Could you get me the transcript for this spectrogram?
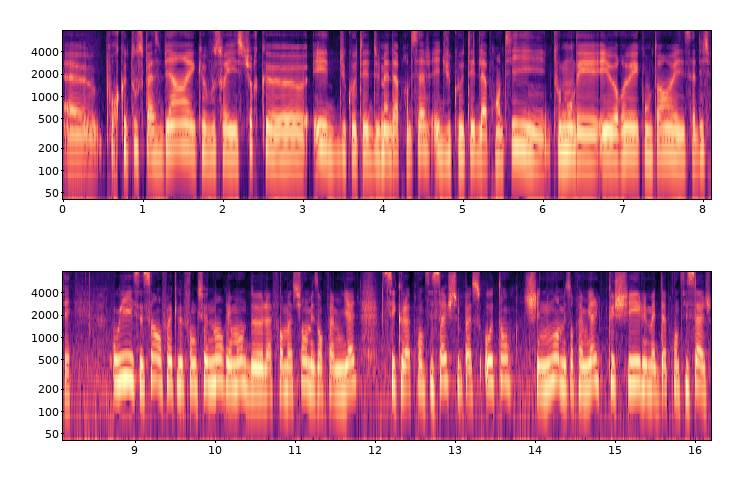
euh, pour que tout se passe bien et que vous soyez sûr que, et du côté du maître d'apprentissage et du côté de l'apprenti, tout le monde est, heureux et content et satisfait. Oui, c'est ça en fait le fonctionnement vraiment de la formation en maison familiale, c'est que l'apprentissage se passe autant chez nous en maison familiale que chez le maître d'apprentissage.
